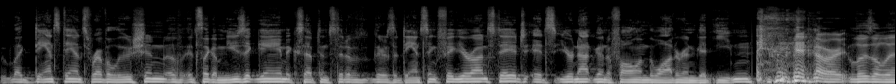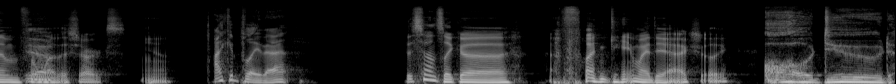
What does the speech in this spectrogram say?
like Dance Dance Revolution. Of it's like a music game, except instead of there's a dancing figure on stage, it's you're not going to fall in the water and get eaten. or lose a limb from Yeah. one of the sharks. Yeah. I could play that. This sounds like a, a fun game idea, actually. oh, dude,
